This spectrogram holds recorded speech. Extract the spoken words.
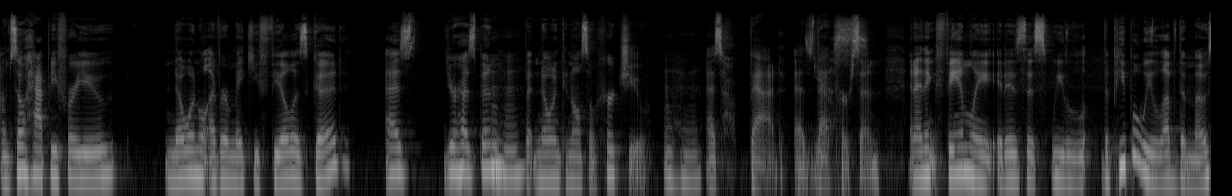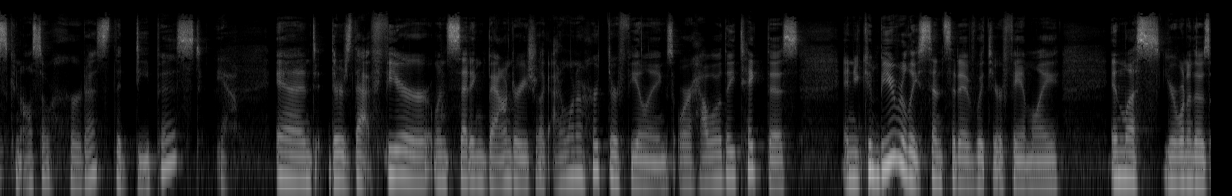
I'm so happy for you. No one will ever make you feel as good as your husband, Mm-hmm. but no one can also hurt you as bad as that person. And I think family, it is this we l- the people we love the most can also hurt us the deepest. Yeah. And there's that fear when setting boundaries. You're like, I don't want to hurt their feelings, or how will they take this? And you can be really sensitive with your family, unless you're one of those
